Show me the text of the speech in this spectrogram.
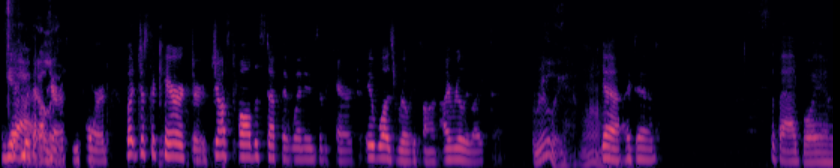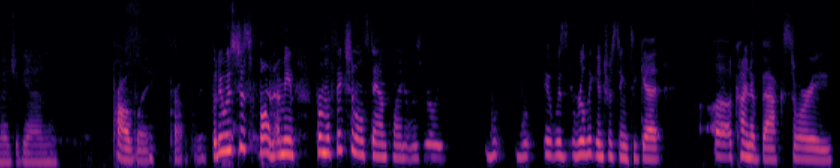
Yeah, without really. Harrison Ford, but just the character, just all the stuff that went into the character. It was really fun. I really liked it. Really? Wow. Yeah, I did. it's the bad boy image again. Probably, probably. But it was just fun. I mean, from a fictional standpoint, it was really, w- w- it was really interesting to get a kind of backstory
